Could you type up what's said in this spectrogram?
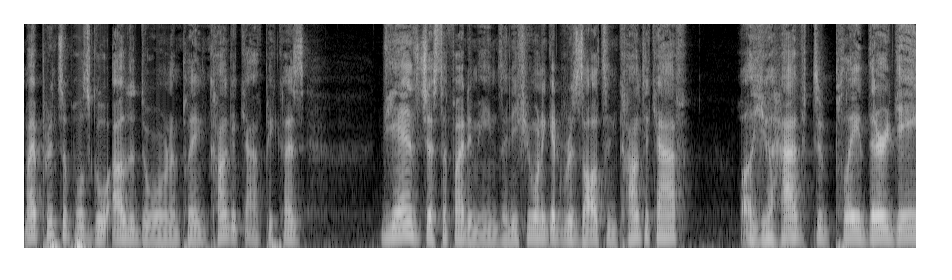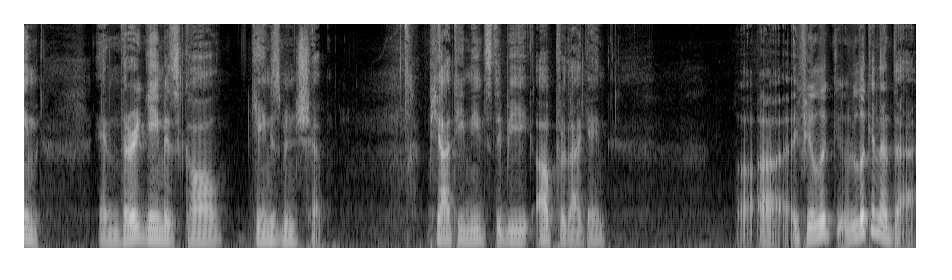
My principles go out the door when I'm playing CONCACAF because the ends justify the means. And if you want to get results in CONCACAF, well, you have to play their game. And their game is called gamesmanship. Piatti needs to be up for that game. Uh, if you look looking at the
